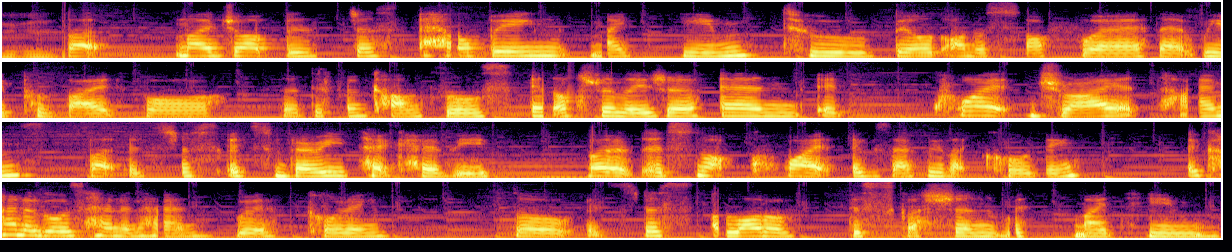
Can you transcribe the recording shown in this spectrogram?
Mm-mm. But my job is just helping my team to build on the software that we provide for the different councils in Australasia. And it's quite dry at times, but it's just, it's very tech heavy. But it's not quite exactly like coding. It kind of goes hand in hand with coding. So it's just a lot of discussion with my team.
